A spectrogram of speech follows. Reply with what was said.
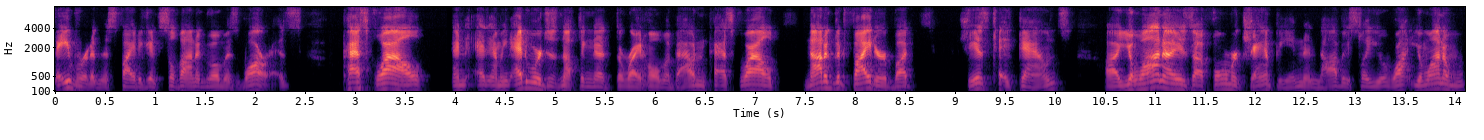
favorite in this fight against Silvana Gomez Juarez. Pascual and, and, I mean Edwards is nothing to, to write home about, and Pascual not a good fighter, but she has takedowns. Uh, Joanna is a former champion, and obviously Joanna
